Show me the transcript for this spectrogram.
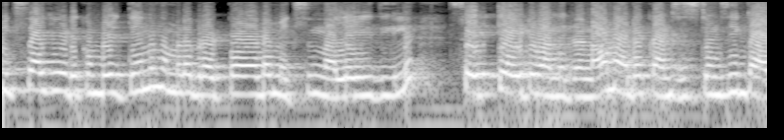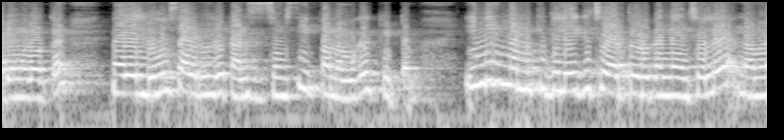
മിക്സ് ആക്കി എടുക്കുമ്പോഴത്തേനും നമ്മുടെ ബ്രെഡ് പൗഡറുടെ മിക്സ് നല്ല രീതിയിൽ സെറ്റ് ആയിട്ട് വന്നിട്ടുണ്ടാവും. അതിന്റെ കൺസിസ്റ്റൻസിയും കാര്യങ്ങളൊക്കെ നല്ല ലൂസ് ആയിട്ടുള്ള കൺസിസ്റ്റൻസി ഇപ്പൊ നമുക്ക് കിട്ടും. ഇനി നമുക്ക് ഇതിലേക്ക് ചേർത്ത് കൊടുക്കണമെന്ന് വെച്ചാൽ നമ്മൾ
